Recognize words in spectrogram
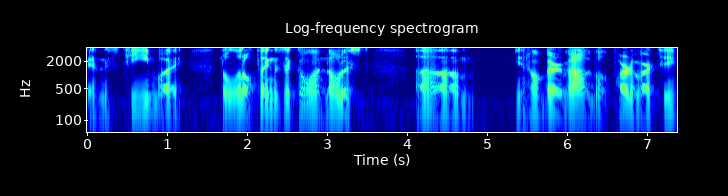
and his team by the little things that go unnoticed. Um, you know, very valuable part of our team.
